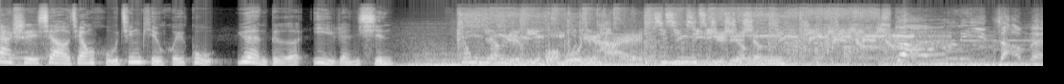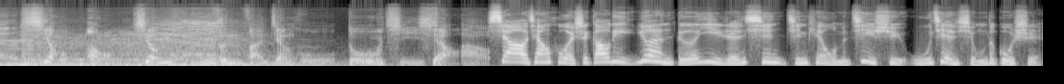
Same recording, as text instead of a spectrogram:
下是《笑傲江湖》精品回顾，愿得一人心。中央人民广播电台经济之声，高丽掌门笑傲江湖，纷繁江湖，独骑笑傲。笑傲江湖，我是高丽，愿得一人心。今天我们继续吴建雄的故事。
